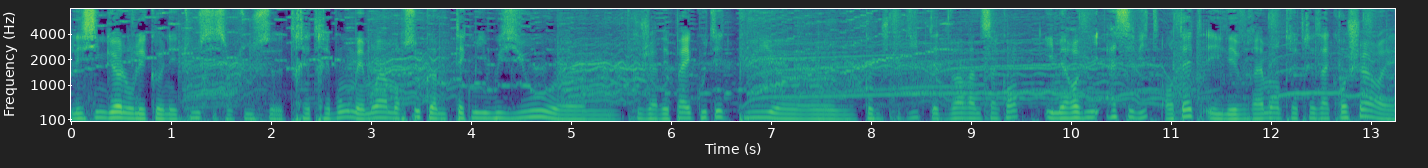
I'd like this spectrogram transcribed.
Les singles, on les connaît tous, ils sont tous euh, très très bons, mais moi, un morceau comme Take Me With You, euh, que j'avais pas écouté depuis, euh, comme je te dis, peut-être 20-25 ans, il m'est revenu assez vite en tête et il est vraiment très très accrocheur et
